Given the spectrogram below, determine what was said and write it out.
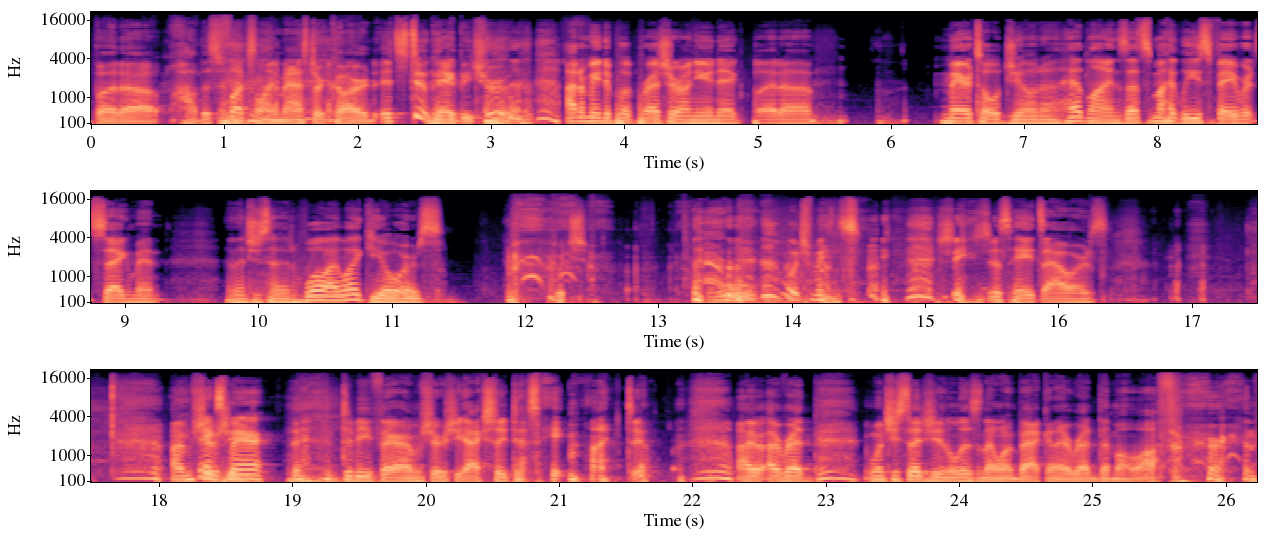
But uh, wow, this Flexline Mastercard, it's too good to be true. I don't mean to put pressure on you, Nick, but uh, Mare told Jonah, headlines, that's my least favorite segment. And then she said, Well, I like yours. Which which means she just hates ours. I'm sure Thanks, she, Mayor. to be fair, I'm sure she actually does hate mine too. I, I read when she said she didn't listen. I went back and I read them all off for her.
